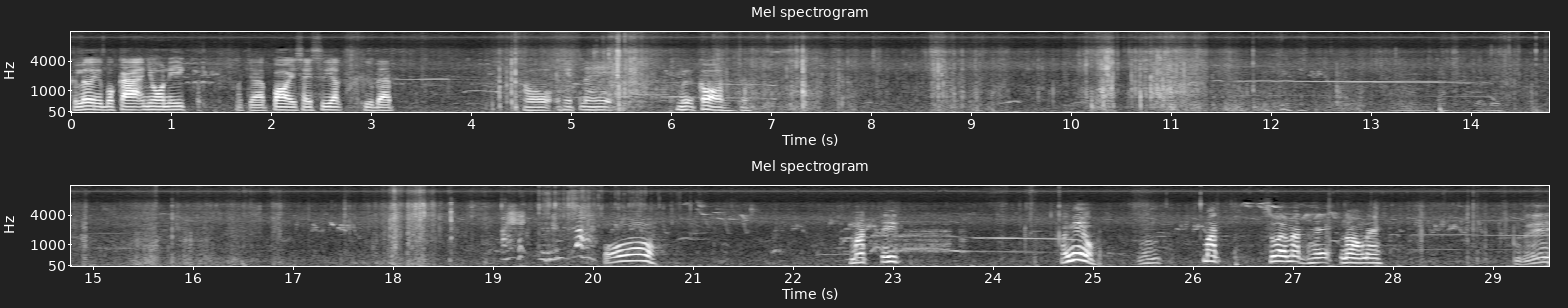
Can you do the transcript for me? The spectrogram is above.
ก็เลยบกล้าโยนอีกเขาจะปล่อยใส่เสือกคือแบบเขาเห็ดในมือก่อนนะ มัด อีกอังนิ้วมัดช่วยมัดให้น้องหน่อยเฮ้ย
